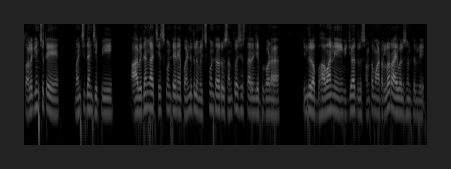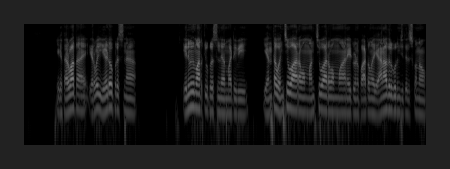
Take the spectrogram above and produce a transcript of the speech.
తొలగించుటే మంచిదని చెప్పి ఆ విధంగా చేసుకుంటేనే పండితులు మెచ్చుకుంటారు సంతోషిస్తారని చెప్పి కూడా ఇందులో భావాన్ని విద్యార్థులు సొంత మాటల్లో రాయవలసి ఉంటుంది. ఇక తర్వాత ఇరవై ఏడో ప్రశ్న ఎనిమిది మార్కులు ప్రశ్నలు అనమాట ఇవి. ఎంత మంచివారవం మంచివారవమ్మ అనేటువంటి పాఠంలో యానాదుల గురించి తెలుసుకున్నాం.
